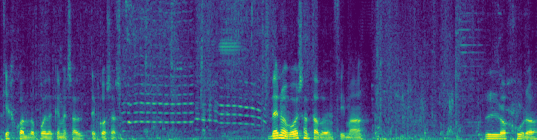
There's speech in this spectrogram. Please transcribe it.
Aquí es cuando puede que me salte cosas. De nuevo, he saltado encima. Lo juro.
